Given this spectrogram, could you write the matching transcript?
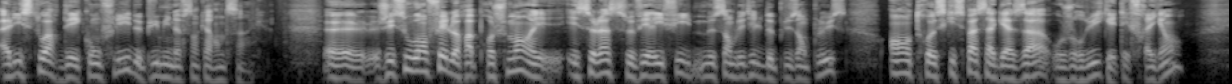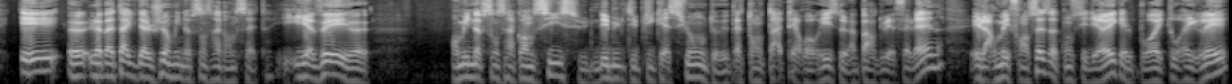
à l'histoire des conflits depuis 1945. Euh, j'ai souvent fait le rapprochement, et, cela se vérifie, me semble-t-il, de plus en plus, entre ce qui se passe à Gaza aujourd'hui, qui est effrayant, et euh, la bataille d'Alger en 1957. Il y avait en 1956 une démultiplication d'attentats terroristes de la part du FLN, et l'armée française a considéré qu'elle pourrait tout régler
